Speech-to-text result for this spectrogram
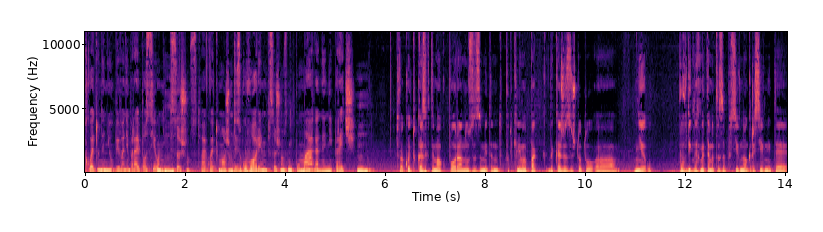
което не ни убива, ни прави по-силни. Mm-hmm. Всъщност, това, което можем да изговорим, всъщност ни помага, не ни пречи. Mm-hmm. Това, което казахте малко по-рано за замитането под клима, пак да кажа, защото а, ние повдигнахме темата за пасивно-агресивните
